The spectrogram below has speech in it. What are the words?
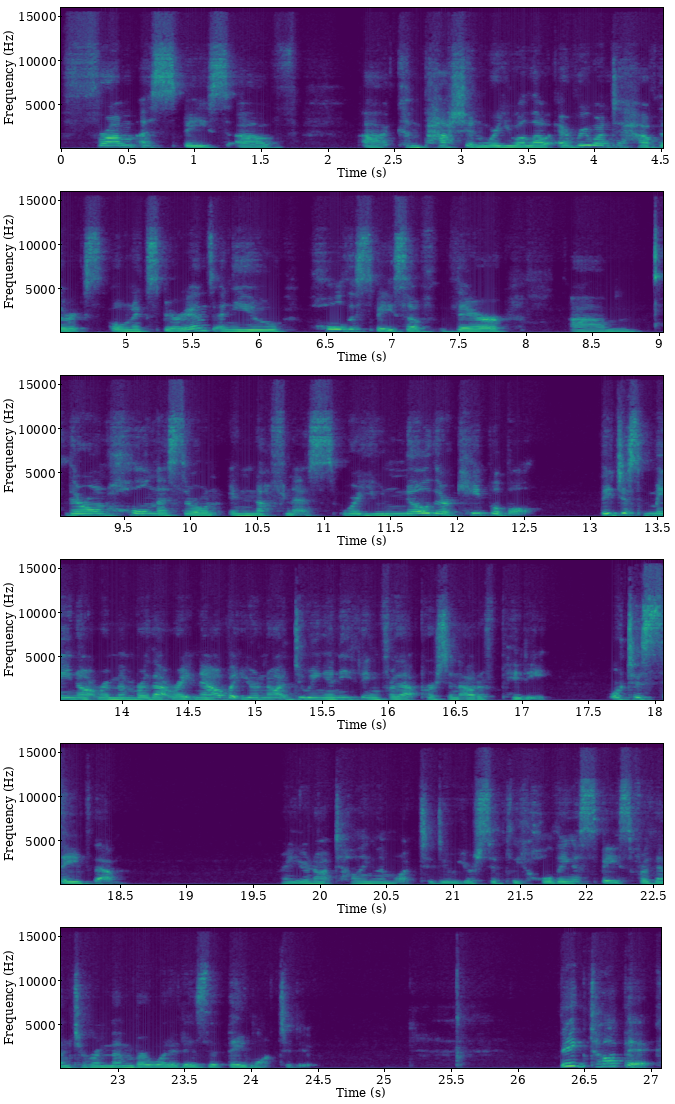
from a space of uh, compassion, where you allow everyone to have their ex- own experience and you hold a space of their um, their own wholeness, their own enoughness, where you know they're capable they just may not remember that right now, but you're not doing anything for that person out of pity or to save them. Right? You're not telling them what to do. You're simply holding a space for them to remember what it is that they want to do. Big topic.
